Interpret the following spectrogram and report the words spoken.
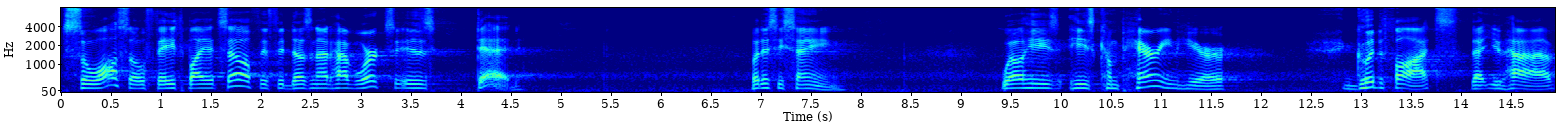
So also faith by itself, if it does not have works, is dead. What is he saying? Well, he's, he's comparing here good thoughts that you have,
